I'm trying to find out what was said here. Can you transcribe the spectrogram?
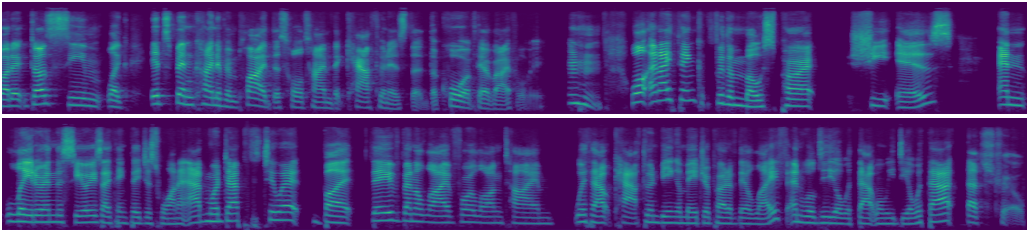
but it does seem like it's been kind of implied this whole time that Catherine is the, the core of their rivalry. Mhm. Well, and I think for the most part, she is. And later in the series, I think they just want to add more depth to it. But they've been alive for a long time without Catherine being a major part of their life. And we'll deal with that when we deal with that. That's true.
